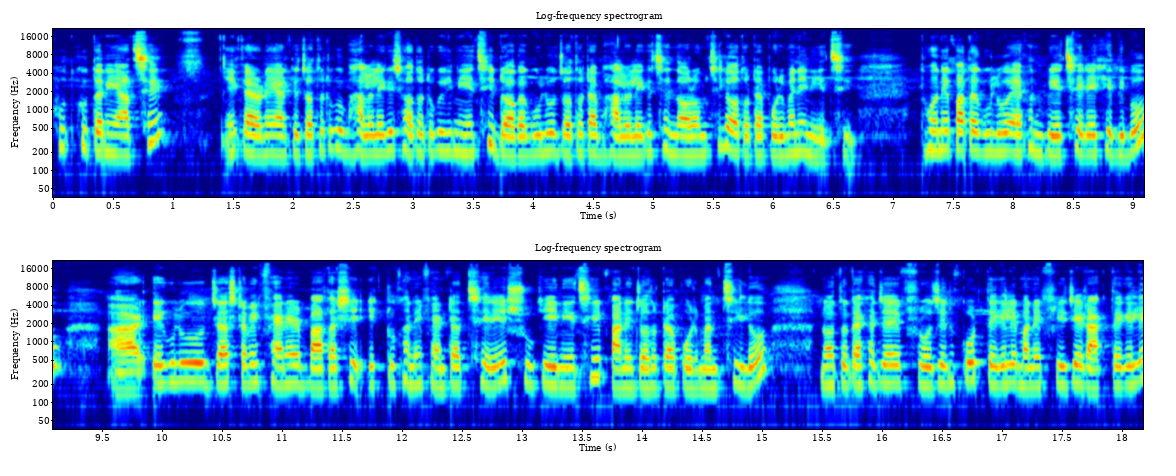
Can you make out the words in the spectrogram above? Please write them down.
খুঁতখুতানি আছে। এ কারণে আর কি যতটুকু ভালো লেগেছে, অতটুকুই নিয়েছি। ডগাগুলো যতটা ভালো লেগেছে, নরম ছিল, অতটা পরিমাণে নিয়েছি। ধনে পাতাগুলো এখন বেছে রেখে দিব। আর এগুলো জাস্ট আমি ফ্যানের বাতাসে একটুখানি ফ্যানটা ছেড়ে শুকিয়ে নিয়েছি, পানি যতটা পরিমাণ ছিল। নয়তো দেখা যায় ফ্রোজেন করতে গেলে মানে ফ্রিজে রাখতে গেলে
